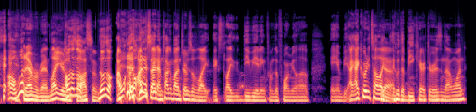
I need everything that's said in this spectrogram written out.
Oh, whatever, man. Lightyear Oh, no, no. awesome. no, no, I no, I'm excited. I'm talking about in terms of like ex- like deviating from the formula of A and B. I, I could already tell like Yeah. who the B character is in that one.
